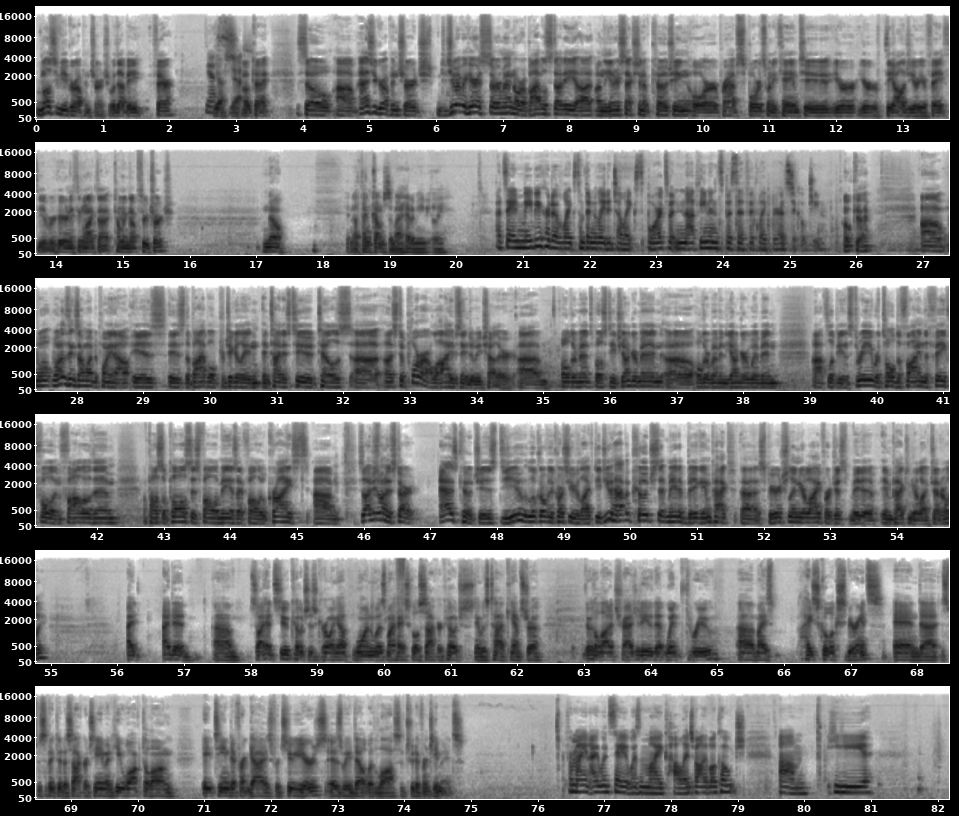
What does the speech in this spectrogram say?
Most of you grew up in church. Would that be fair? Yes. Yes. Yes. Okay. So, um, as you grew up in church, did you ever hear a sermon or a Bible study uh, on the intersection of coaching or perhaps sports when it came to your your theology or your faith? You ever hear anything like that coming up through church? No. Nothing comes to my head immediately. I'd say I maybe heard of like something related to like sports, but nothing in specific like regards to coaching. Okay. Uh, well, one of the things I wanted to point out is is the Bible, particularly in, in Titus two, tells uh, us to pour our lives into each other. Um, older men supposed to teach younger men, uh, older women, younger women. Uh, Philippians three, we're told to find the faithful and follow them. Apostle Paul says, "Follow me as I follow Christ." Um, so I just want to start. As coaches, do you look over the course of your life? Did you have a coach that made a big impact uh, spiritually in your life, or just made an impact in your life generally? I I did. Um, so I had two coaches growing up. One was my high school soccer coach. His name was Todd Kamstra. There was a lot of tragedy that went through uh, my high school experience, and uh, specific to the soccer team. And he walked along 18 different guys for two years as we dealt with loss of two different teammates. For mine, I would say it was my college volleyball coach. Um, he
